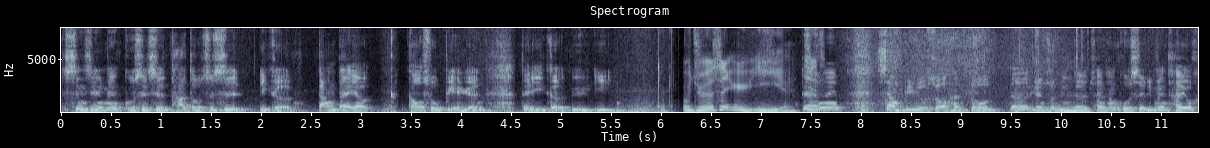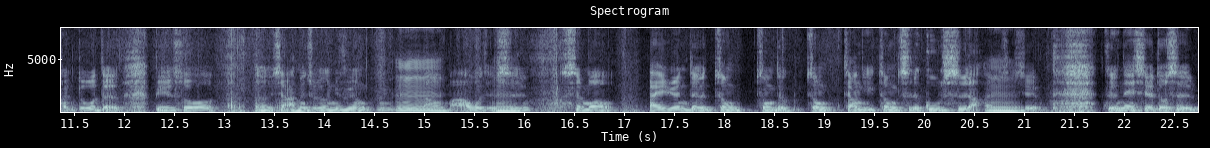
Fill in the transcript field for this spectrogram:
圣经里面的故事，其实它都只是一个当代要告诉别人的一个寓意。我觉得是寓意耶。对，因为像比如说很多呃原住民的传统故事里面，它有很多的，比如说呃像阿美族有女人女人岛嘛，或者是什么矮人的种种的种教你种植的故事啊，还有这些，可是那些都是。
